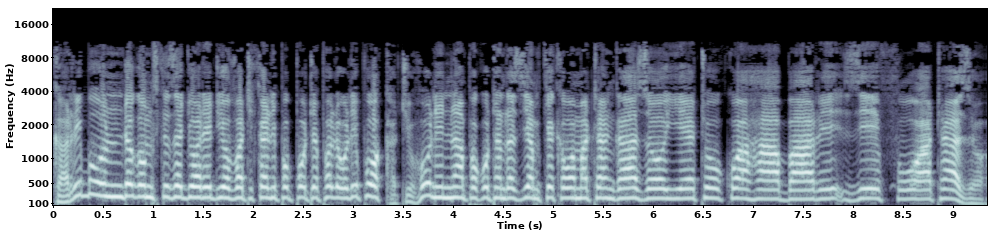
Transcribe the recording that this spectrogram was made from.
Karibu ndugu msikilizaji wa redio Vatikani popote pale ulipo, wakati huu ninapokutandazia mkeka wa matangazo yetu kwa habari zifuatazo.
